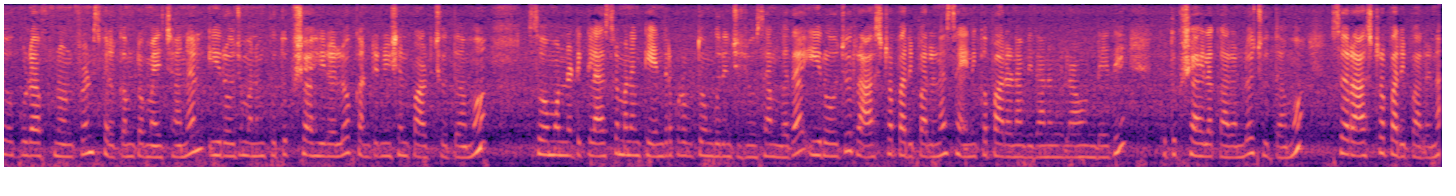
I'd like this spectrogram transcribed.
So good afternoon friends welcome to my channel. ఈరోజు మనం కుతుబ్ షాహీలలో కంటిన్యూషన్ పార్ట్ చూద్దాము. సో మొన్నటి క్లాస్లో మనం కేంద్ర ప్రభుత్వం గురించి చూసాం కదా ఈరోజు రాష్ట్ర పరిపాలన సైనిక పాలన విధానం ఎలా ఉండేది? కుతుబ్ షాహీల కాలంలో చూద్దాము. సో రాష్ట్ర పరిపాలన.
